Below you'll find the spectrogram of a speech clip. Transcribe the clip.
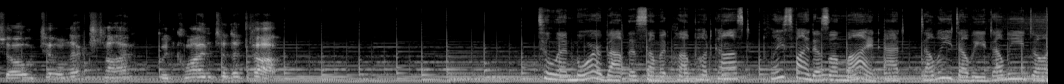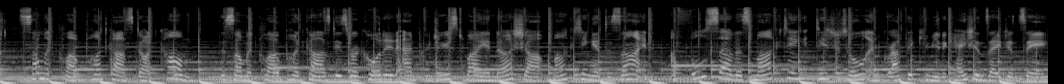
So till next time, good climb to the top. To learn more about the Summit Club podcast, please find us online at www.summitclubpodcast.com. The Summit Club podcast is recorded and produced by Inertia Marketing and Design, a full service marketing, digital, and graphic communications agency.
